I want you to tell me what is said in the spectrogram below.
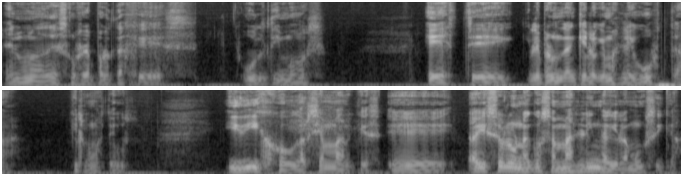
en uno de sus reportajes últimos, este, le preguntan qué es lo que más le gusta, qué es lo que más te gusta. Y dijo García Márquez, eh, hay solo una cosa más linda que la música,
